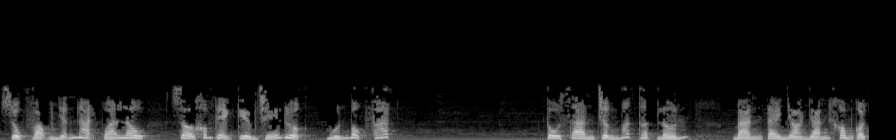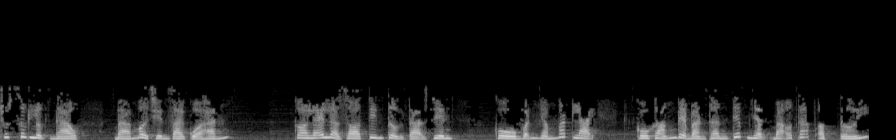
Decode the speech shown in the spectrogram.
Dục vọng nhẫn nại quá lâu, giờ không thể kiềm chế được, muốn bộc phát. Tô San trừng mắt thật lớn, bàn tay nhỏ nhắn không có chút sức lực nào bám ở trên vai của hắn. Có lẽ là do tin tưởng Tạ Duyên, cô vẫn nhắm mắt lại, cố gắng để bản thân tiếp nhận bão táp ập tới.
